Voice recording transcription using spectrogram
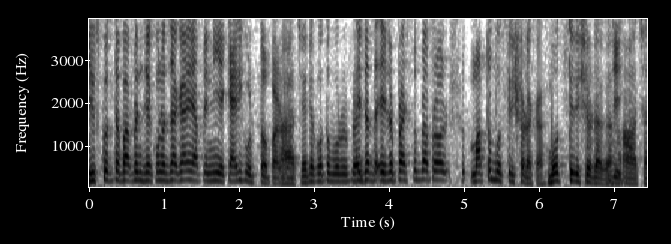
ইউজ করতে পারবেন যে কোনো জায়গায় আপনি নিয়ে ক্যারি করতেও পারবেন। আচ্ছা এটা কত পড়বে প্রাইস এটা এটার প্রাইস পড়বে আপনার মাত্র বত্রিশশো টাকা। বত্রিশশো টাকা। আচ্ছা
